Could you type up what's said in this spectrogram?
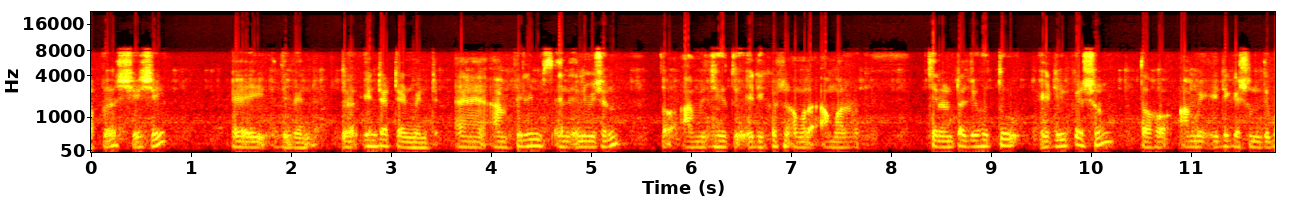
আপনারা সেই সেই এই দিবেন এন্টারটেনমেন্ট ফিল্মস অ্যান্ড অ্যানিমেশন তো আমি যেহেতু এডুকেশন আমার আমার চ্যানেলটা যেহেতু এডুকেশন তো আমি এডুকেশন দিব।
